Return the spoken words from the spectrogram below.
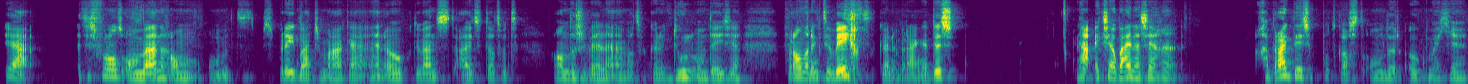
ja, het is voor ons onwennig om, om het spreekbaar te maken en ook de wens uit dat we het anders willen en wat we kunnen doen om deze verandering teweeg te kunnen brengen. Dus, nou, ik zou bijna zeggen, gebruik deze podcast om er ook met je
